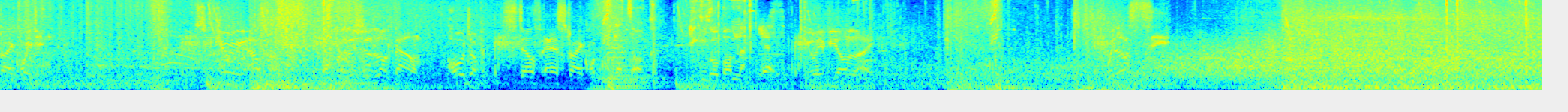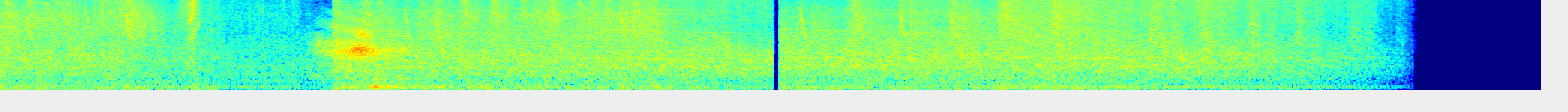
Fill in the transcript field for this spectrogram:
strike waiting. Securing Alpha. All locked down. Hold up. Stealth airstrike. Let's talk. You can go bomb now. Yes. UAV on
